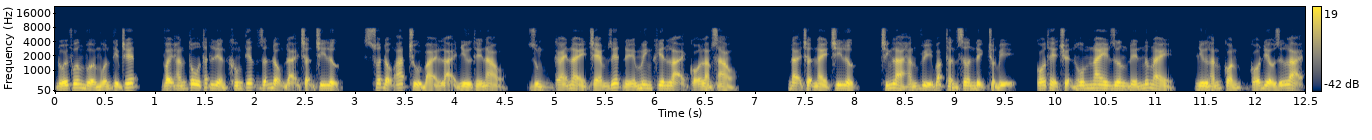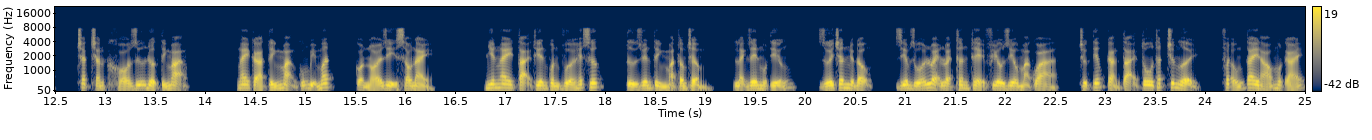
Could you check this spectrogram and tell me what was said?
Đối phương vừa muốn tìm chết, vậy hắn tô thất liền không tiếp dẫn động đại trận chi lực, xuất động át chủ bài lại như thế nào, dùng cái này chém giết đế minh khiên lại có làm sao? Đại trận này chi lực, chính là hắn vì bắc thần sơn địch chuẩn bị, có thể chuyện hôm nay dương đến nước này, như hắn còn có điều giữ lại, chắc chắn khó giữ được tính mạng. Ngay cả tính mạng cũng bị mất, còn nói gì sau này? Nhưng ngay tại thiên quân vừa hết sức, từ duyên tình mặt tâm trầm, lạnh lên một tiếng dưới chân nhập động, diêm dúa loẹ loẹt thân thể phiêu diêu mà qua, trực tiếp cản tại tô thất trước người, phất ống tay háo một cái,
